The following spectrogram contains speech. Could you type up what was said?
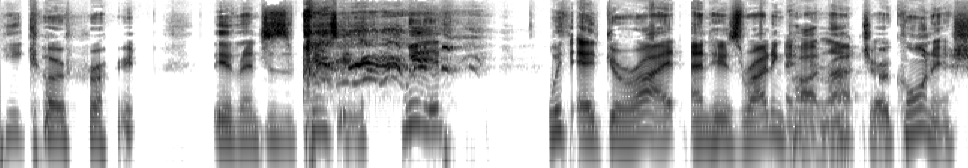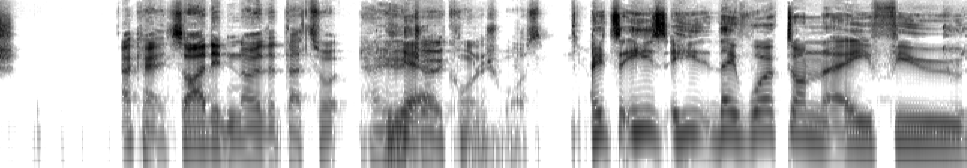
he co-wrote the adventures of tintin with with edgar wright and his writing Edgar partner Wright. joe cornish Okay, so I didn't know that that's what who Yeah. Joe Cornish was. It's he's he. They've worked on a few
